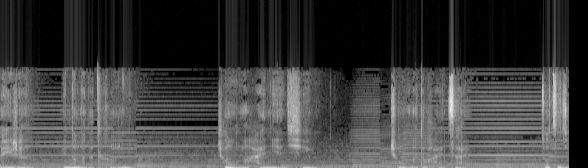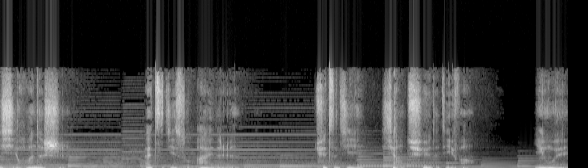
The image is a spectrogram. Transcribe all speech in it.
没人会那么的疼你。趁我们还年轻，趁我们都还在，做自己喜欢的事，爱自己所爱的人，去自己想去的地方，因为。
